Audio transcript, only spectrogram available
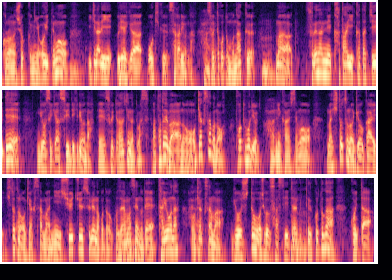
コロナのショックにおいても、うん、いきなり売り上げが大きく下がるような、そういったこともなく、うん、まあ、それなりに硬い形で、業績が推移できるような、えー、そういった形になってます。まあ、例えば、あの、お客様のポートフォリオに関しても、はい、まあ、一つの業界、一つのお客様に集中するようなことがございませんので、多様なお客様、はい、業種とお仕事させていただけていることが、こういった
